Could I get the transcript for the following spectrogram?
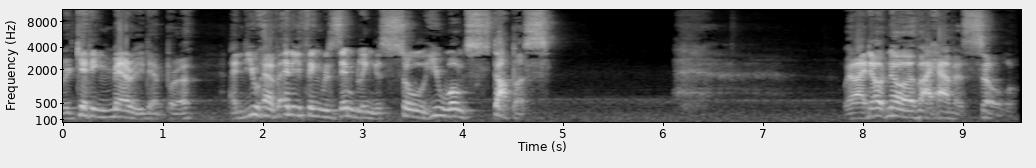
We're getting married, Emperor, and you have anything resembling a soul, you won't stop us. Well, I don't know if I have a soul.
